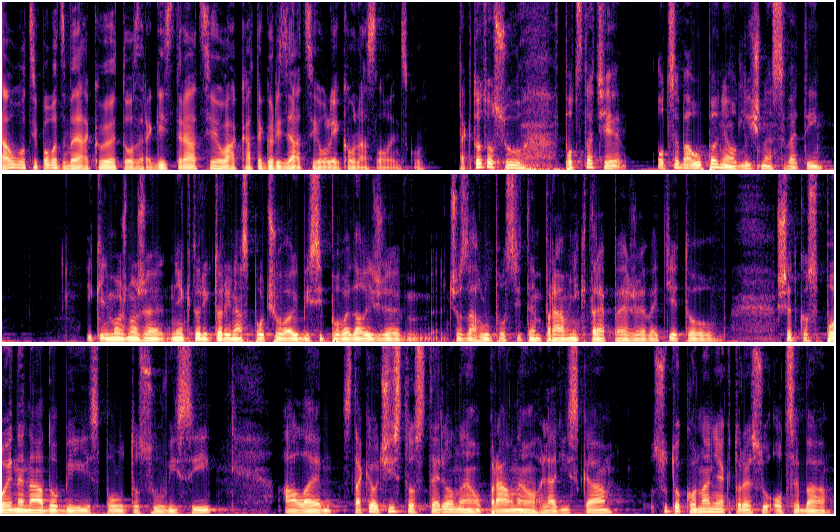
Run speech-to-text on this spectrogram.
Na úvod si povedzme, ako je to s registráciou a kategorizáciou liekov na Slovensku. Tak toto sú v podstate od seba úplne odlišné svety. I keď možno, že niektorí, ktorí nás počúvajú, by si povedali, že čo za hlúposti ten právnik trepe, že veď je to všetko spojené nádoby, spolu to súvisí. Ale z takého čisto sterilného právneho hľadiska sú to konania, ktoré sú od seba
